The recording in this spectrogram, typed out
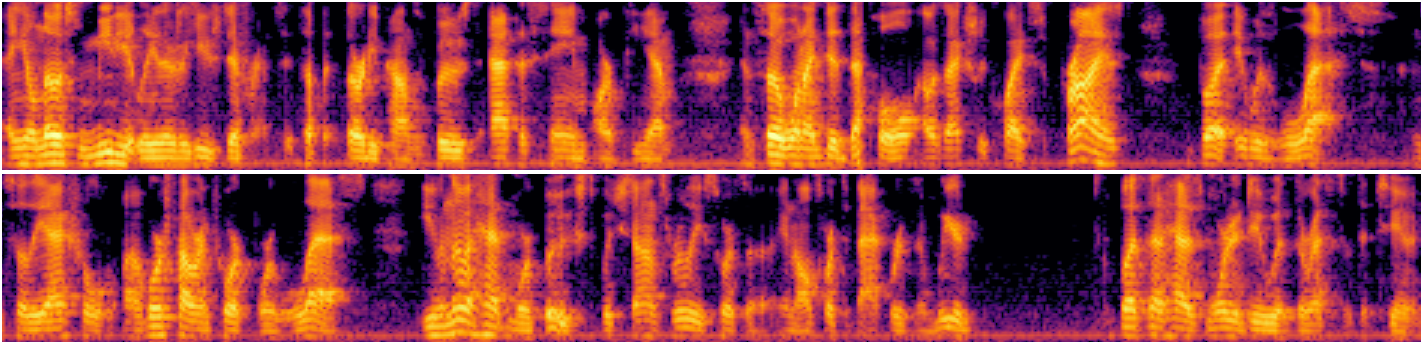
And you'll notice immediately there's a huge difference. It's up at 30 pounds of boost at the same RPM. And so when I did that pull, I was actually quite surprised, but it was less. And so the actual uh, horsepower and torque were less, even though it had more boost, which sounds really sorts of, know, all sorts of backwards and weird but that has more to do with the rest of the tune.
